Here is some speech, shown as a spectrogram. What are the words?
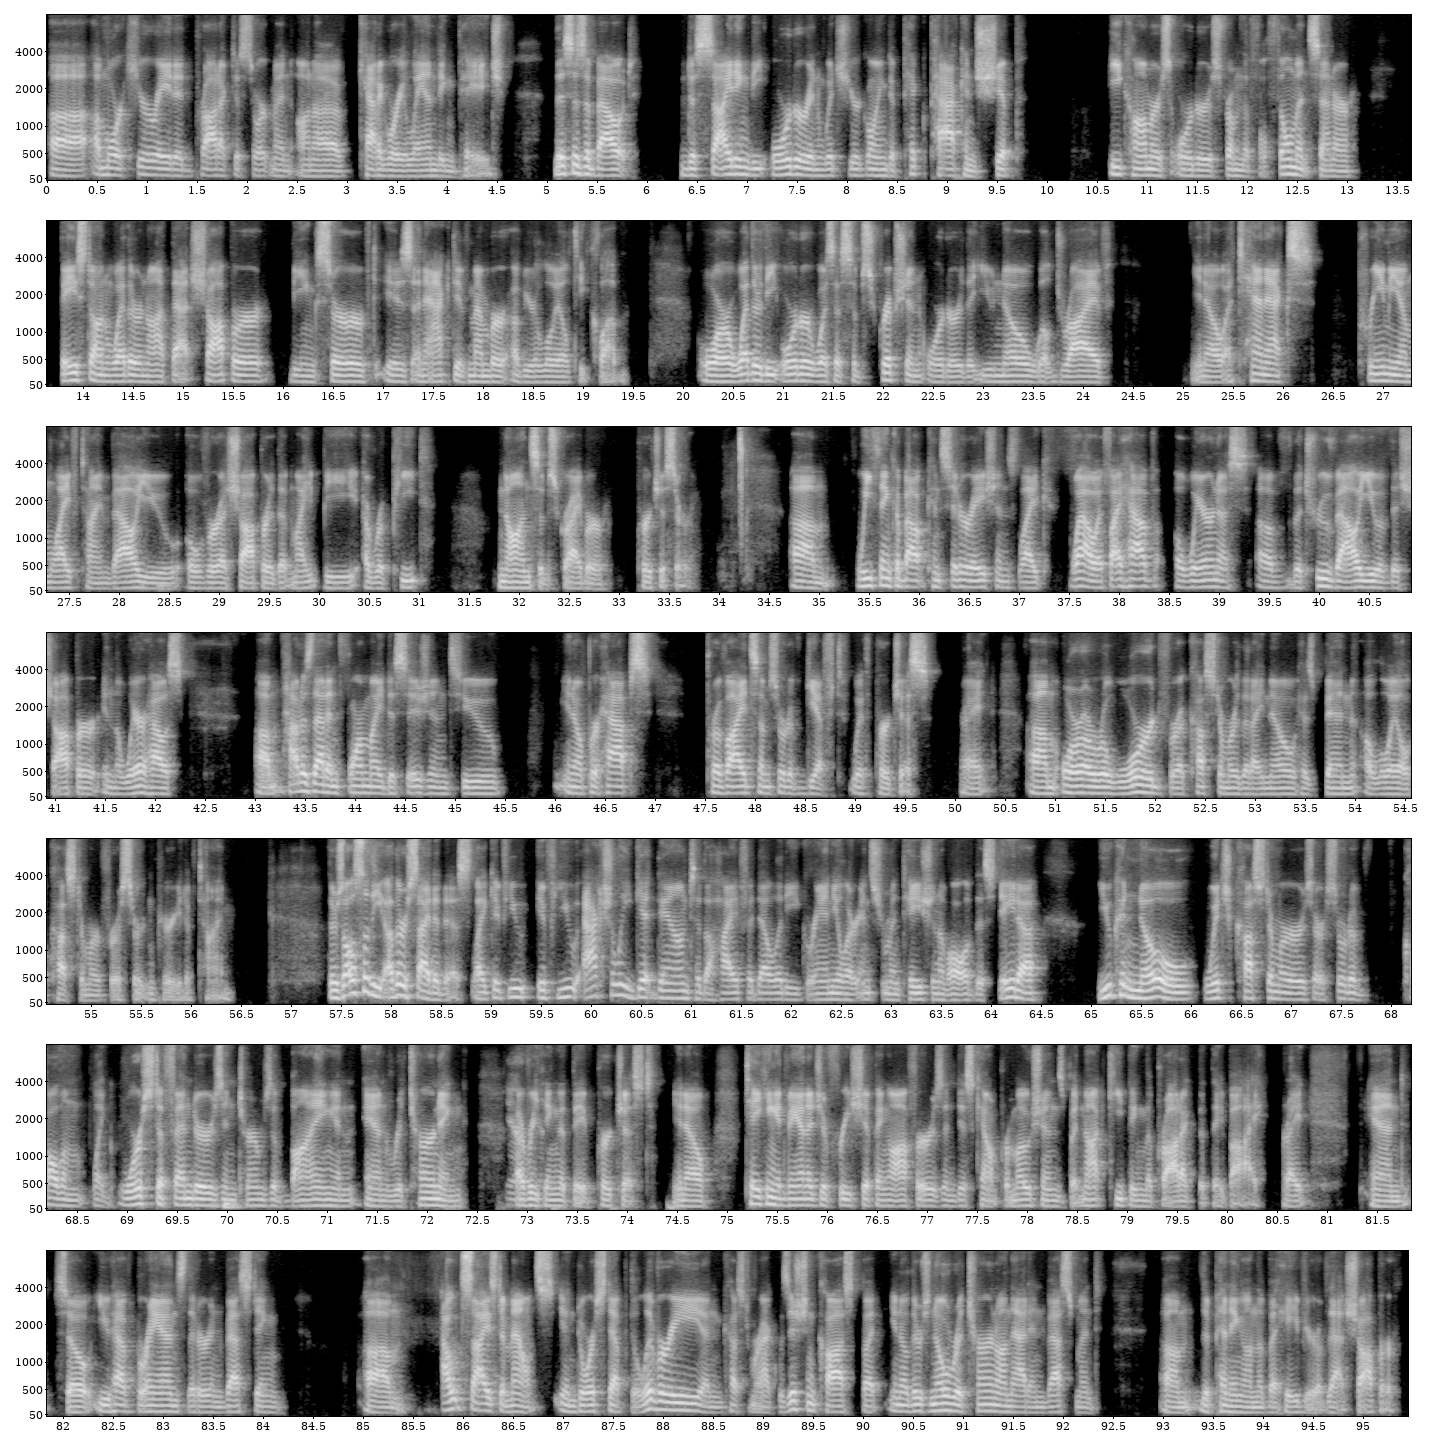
uh, a more curated product assortment on a category landing page. This is about deciding the order in which you're going to pick, pack, and ship e commerce orders from the fulfillment center based on whether or not that shopper being served is an active member of your loyalty club or whether the order was a subscription order that you know will drive you know a 10x premium lifetime value over a shopper that might be a repeat non-subscriber purchaser. Um, we think about considerations like wow if i have awareness of the true value of this shopper in the warehouse um, how does that inform my decision to you know perhaps provide some sort of gift with purchase right? Um, or a reward for a customer that I know has been a loyal customer for a certain period of time. There's also the other side of this. Like if you if you actually get down to the high fidelity granular instrumentation of all of this data, you can know which customers are sort of call them like worst offenders in terms of buying and, and returning yeah. everything that they've purchased you know taking advantage of free shipping offers and discount promotions but not keeping the product that they buy right and so you have brands that are investing um, outsized amounts in doorstep delivery and customer acquisition cost but you know there's no return on that investment um, depending on the behavior of that shopper.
